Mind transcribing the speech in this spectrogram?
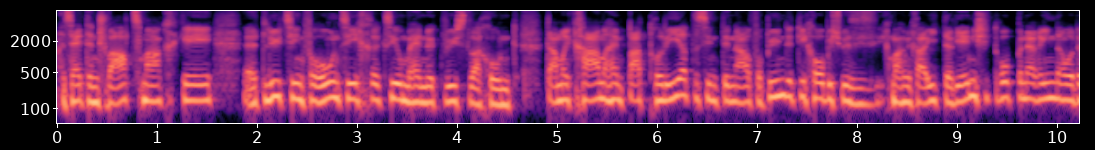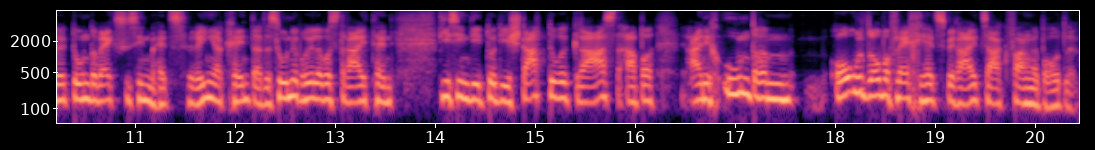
Es hat einen Schwarzmarkt gegeben, äh, die Leute sind verunsichert gewesen und wir haben nicht gewusst, was kommt. Die Amerikaner haben patrouilliert, es sind dann auch Verbündete gekommen, ich mag mich an italienische Truppen erinnern, die dort unterwegs sind, man hat es Ring erkannt an den Sonnenbrüllen, die sie getragen haben. Die sind durch die Stadt durchgerast, aber eigentlich unter, dem, unter der Oberfläche hat es bereits angefangen zu brodeln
